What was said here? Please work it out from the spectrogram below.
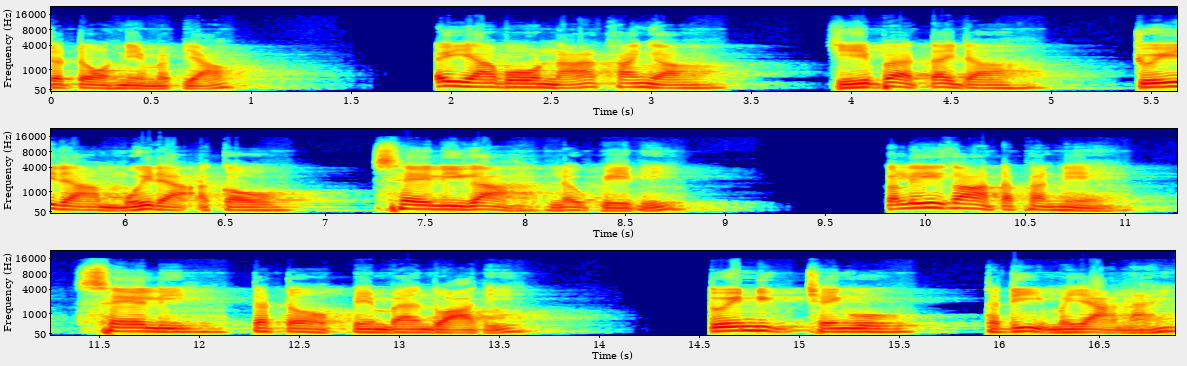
တတော်နှင်မပြောက်အိယာပေါ်နားခိုင်းကရေပတ်တိုက်တာကျွေးတာမွေးတာအကုန်ဆယ်လီကလှုပ်ပေသည်ကလေးကတစ်ဖက်နှင့်ဆယ်လီတတော်ပင်ပန်းသွားသည်သွေးနုချင်းကိုတတိမရနိုင်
